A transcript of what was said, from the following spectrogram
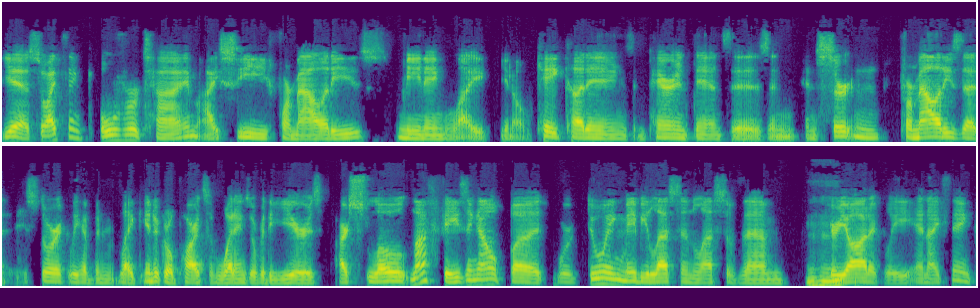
Yeah, so I think over time I see formalities, meaning like, you know, cake cuttings and parent dances and, and certain formalities that historically have been like integral parts of weddings over the years are slow, not phasing out, but we're doing maybe less and less of them mm-hmm. periodically. And I think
